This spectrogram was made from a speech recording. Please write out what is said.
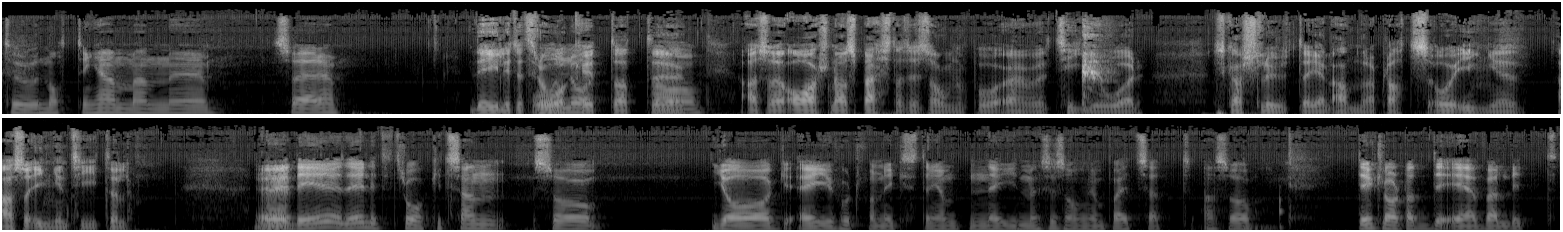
to Nottingham men eh, så är det. Det är ju lite tråkigt att eh, Ja, Alltså Arsenals bästa säsong på över 10 år Ska sluta i en andra plats och ingen Alltså ingen titel Nej, Eh, det, är, det är lite tråkigt. Sen så jag är ju fortfarande extremt nöjd med säsongen på ett sätt. Alltså Det är klart att det är väldigt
